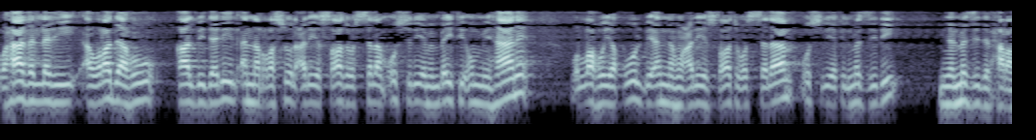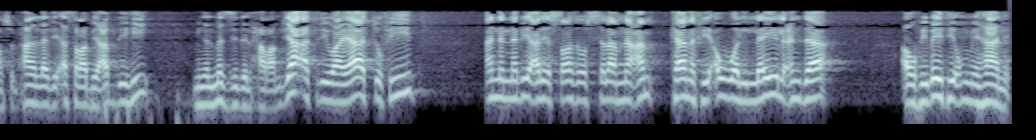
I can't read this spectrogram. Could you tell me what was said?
وهذا الذي أورده قال بدليل أن الرسول عليه الصلاة والسلام أسري من بيت أم هانئ والله يقول بأنه عليه الصلاة والسلام أسري في المسجد من المسجد الحرام. سبحان الذي أسرى بعبده من المسجد الحرام. جاءت روايات تفيد أن النبي عليه الصلاة والسلام نعم كان في أول الليل عند أو في بيت أم هانئ.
